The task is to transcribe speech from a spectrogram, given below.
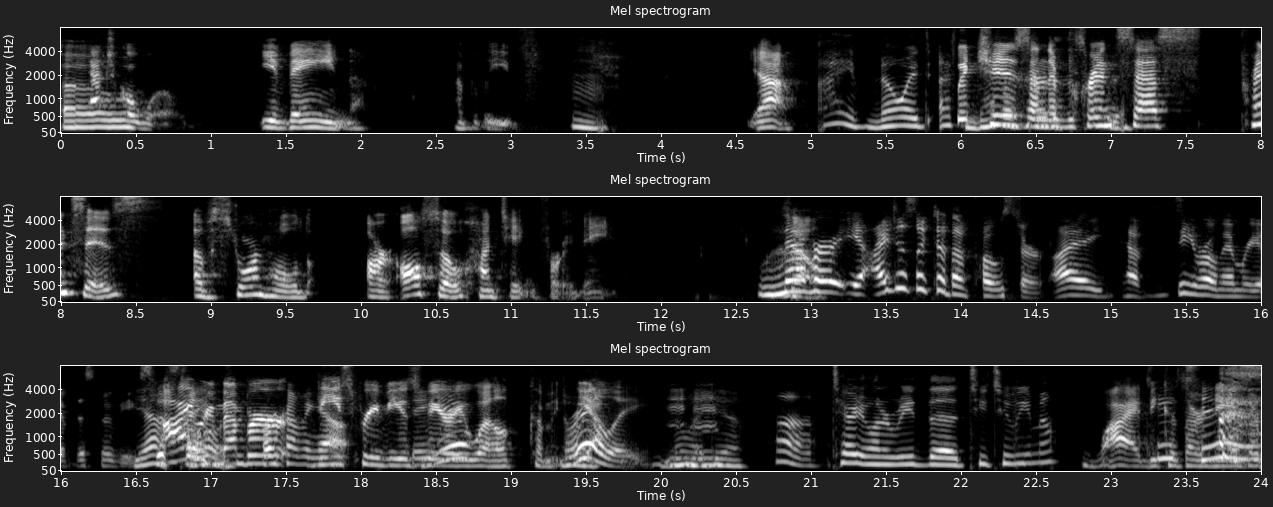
magical world. Yvain, I believe. Hmm. Yeah, I have no idea. I've never witches and the this movie. princess princes of Stormhold are also hunting for Yvain. Never. Yeah, I just looked at the poster. I have zero memory of this movie. Yeah, Since. I remember these out. previews Do very you? well coming. Yeah. Really? No Mhm. idea. Huh. Terry, you want to read the T2 email? Why? Because our Two, names are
